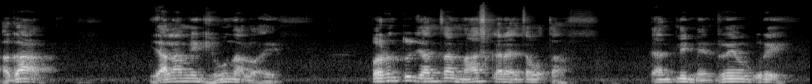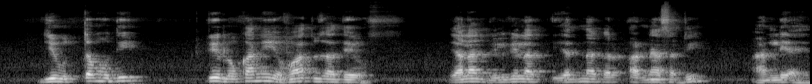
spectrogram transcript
अगाध याला मी घेऊन आलो आहे. परंतु ज्यांचा नाश करायचा होता त्यांतली मेंढरे व गुरे जी उत्तम होती ती लोकांनी यव्हा तुझा देव याला गिलगिलात यज्ञ कर आणण्यासाठी आणली आहेत.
